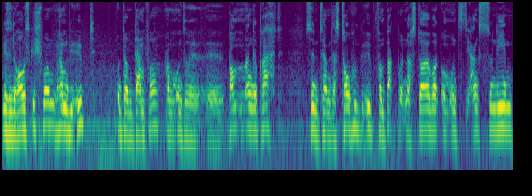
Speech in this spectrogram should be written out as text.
Wir sind rausgeschwommen, haben geübt unterm Dampfer, haben unsere äh, Bomben angebracht, sind, haben das Tauchen geübt vom Backbord nach Steuerbord, um uns die Angst zu nehmen,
